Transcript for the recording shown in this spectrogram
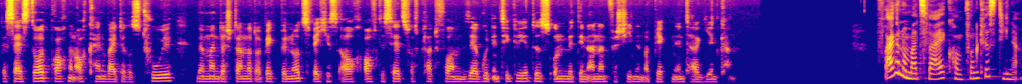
Das heißt, dort braucht man auch kein weiteres Tool, wenn man das Standardobjekt benutzt, welches auch auf der Salesforce-Plattform sehr gut integriert ist und mit den anderen verschiedenen Objekten interagieren kann. Frage Nummer zwei kommt von Christina.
